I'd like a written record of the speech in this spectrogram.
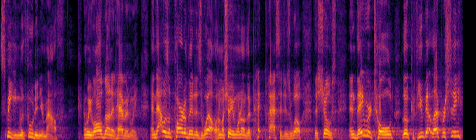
speaking with food in your mouth. And we've all done it, haven't we? And that was a part of it as well. And I'm going to show you one other pa- passage as well that shows. And they were told, look, if you've got leprosy,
